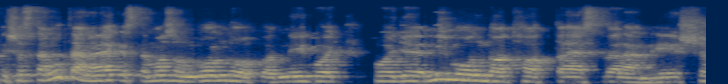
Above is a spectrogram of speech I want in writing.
és aztán utána elkezdtem azon gondolkodni, hogy, hogy mi mondathatta ezt velem, és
